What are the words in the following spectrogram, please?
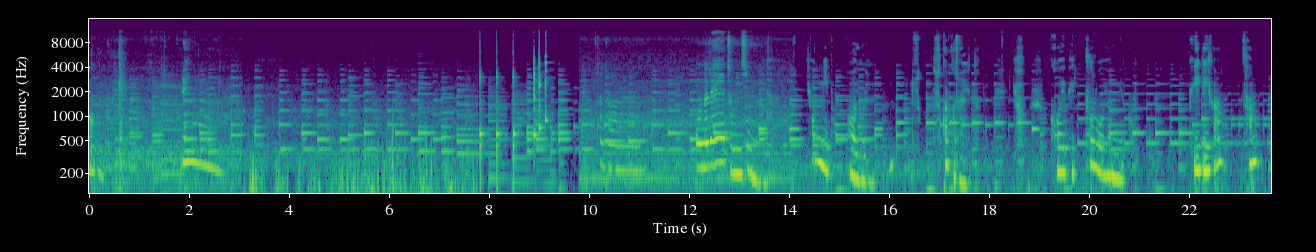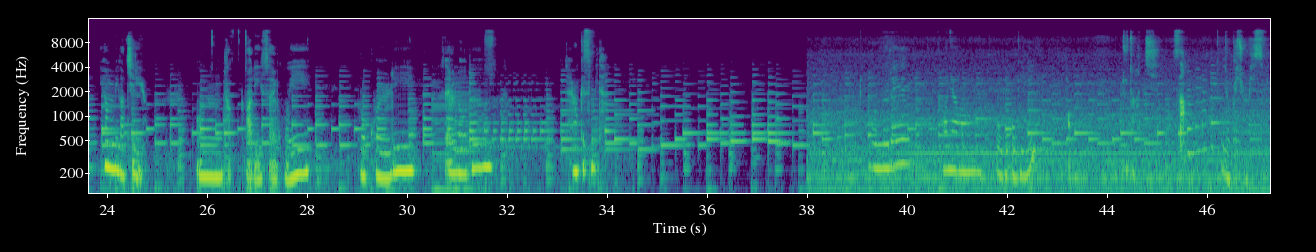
먹을 거예요. 그래요. 짜잔. 오늘의 점심입니다. 현미밥. 아 이건 숟- 숟가락 가져와야겠다. 거의 100% 현미밥. 쌀구이, 브로콜리, 샐러드. 잘 먹겠습니다. 오늘의 저녁 오리고기 밥 주장아찌 쌈 이렇게 준비했습니다.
